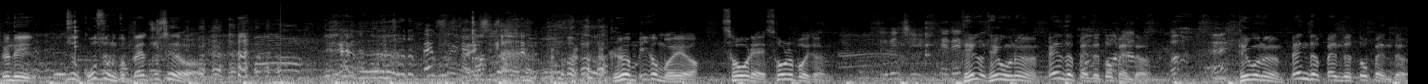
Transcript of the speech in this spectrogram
근데 고수 고수는 또 빼주세요. 저도 빼고 있어요. 그거 이거 뭐예요? 서울의 서울 버전. 대댄지 대구 대구는 밴드 밴드 또 밴드. 대구는 밴드 밴드 또 밴드.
